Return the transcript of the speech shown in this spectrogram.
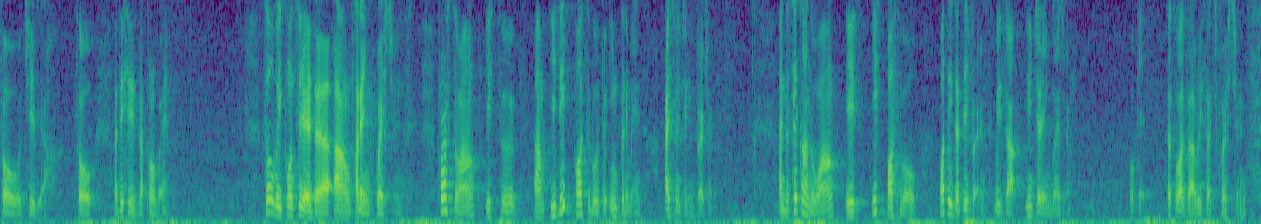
so trivial. So uh, this is the problem. So we consider the um, following questions. First one is to, um, is it possible to implement isometry inversion? And the second one is, if possible, what is the difference with the unitary inversion? Okay, that was our research questions.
